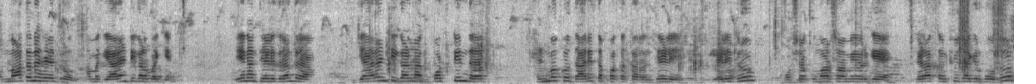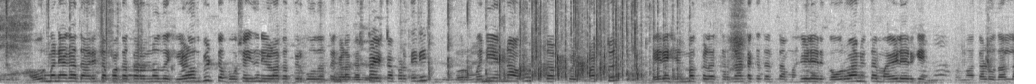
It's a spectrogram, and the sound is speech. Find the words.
ಒಂದು ಮಾತನ್ನು ಹೇಳಿದ್ರು ಅವರು ನಮ್ಮ ಗ್ಯಾರಂಟಿಗಳ ಬಗ್ಗೆ. ಏನಂತ ಹೇಳಿದ್ರು ಅಂದ್ರೆ, ಗ್ಯಾರಂಟಿಗಳನ್ನ ಕೊಟ್ಟಿಂದ ಹೆಣ್ಮಕ್ಳು ದಾರಿ ತಪ್ಪಕತ್ತಾರಂತೇಳಿ ಹೇಳಿದರು ಹೇಳಿದ್ರು. ಬಹುಶಃ ಕುಮಾರಸ್ವಾಮಿ ಅವ್ರಿಗೆ ಹೇಳಕ್ಕೆ ಕನ್ಫ್ಯೂಸ್ ಆಗಿರ್ಬೋದು. ಅವ್ರ ಮನೆಯಾಗ ದಾರಿ ತಪ್ಪಕತ್ತಾರ ಅನ್ನೋದು ಹೇಳೋದು ಬಿಟ್ಟು ಬಹುಶಃ ಇದನ್ನ ಹೇಳಕತ್ತಿರ್ಬೋದು ಅಂತ ಹೇಳಕ್ಕೆ ಅಷ್ಟ ಇಷ್ಟಪಡ್ತೀನಿ. ಅವ್ರ ಮನೆಯನ್ನು ಅವ್ರು ಸುಧಾರಿಸ್ಕೊಳ್ಳಿ. ಫಸ್ಟ್ ಬೇರೆ ಹೆಣ್ಮಕ್ಳ ಕರ್ನಾಟಕದಂಥ ಮಹಿಳೆಯರಿಗೆ ಗೌರವಾನ್ವಿತ ಮಹಿಳೆಯರಿಗೆ ಅವ್ರು ಮಾತಾಡೋದಲ್ಲ.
